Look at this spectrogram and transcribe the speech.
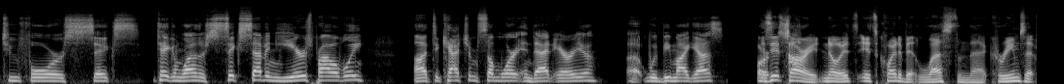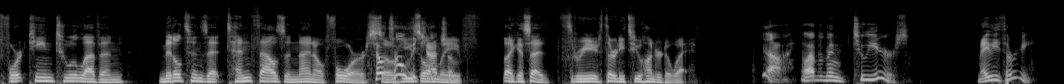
two, four, six. Take him one another six, seven years probably uh, to catch him somewhere in that area. Uh, would be my guess. Or, Is it sorry? No, it's it's quite a bit less than that. Kareem's at fourteen to eleven. Middleton's at ten thousand nine hundred four. He'll So totally he's only, him. like I said, three thirty two hundred away. Yeah, he'll have him in two years, maybe three.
